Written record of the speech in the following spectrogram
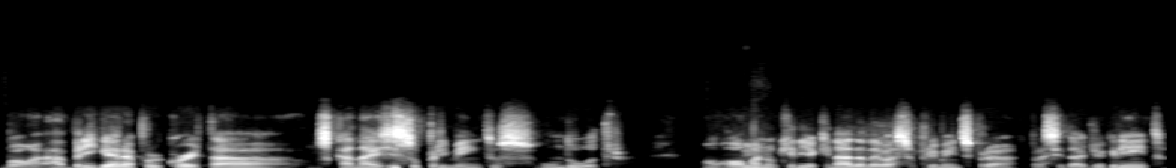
Bom, a briga era por cortar os canais de suprimentos um do outro. Então, Roma Sim. não queria que nada levasse suprimentos para a cidade de Agriento,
